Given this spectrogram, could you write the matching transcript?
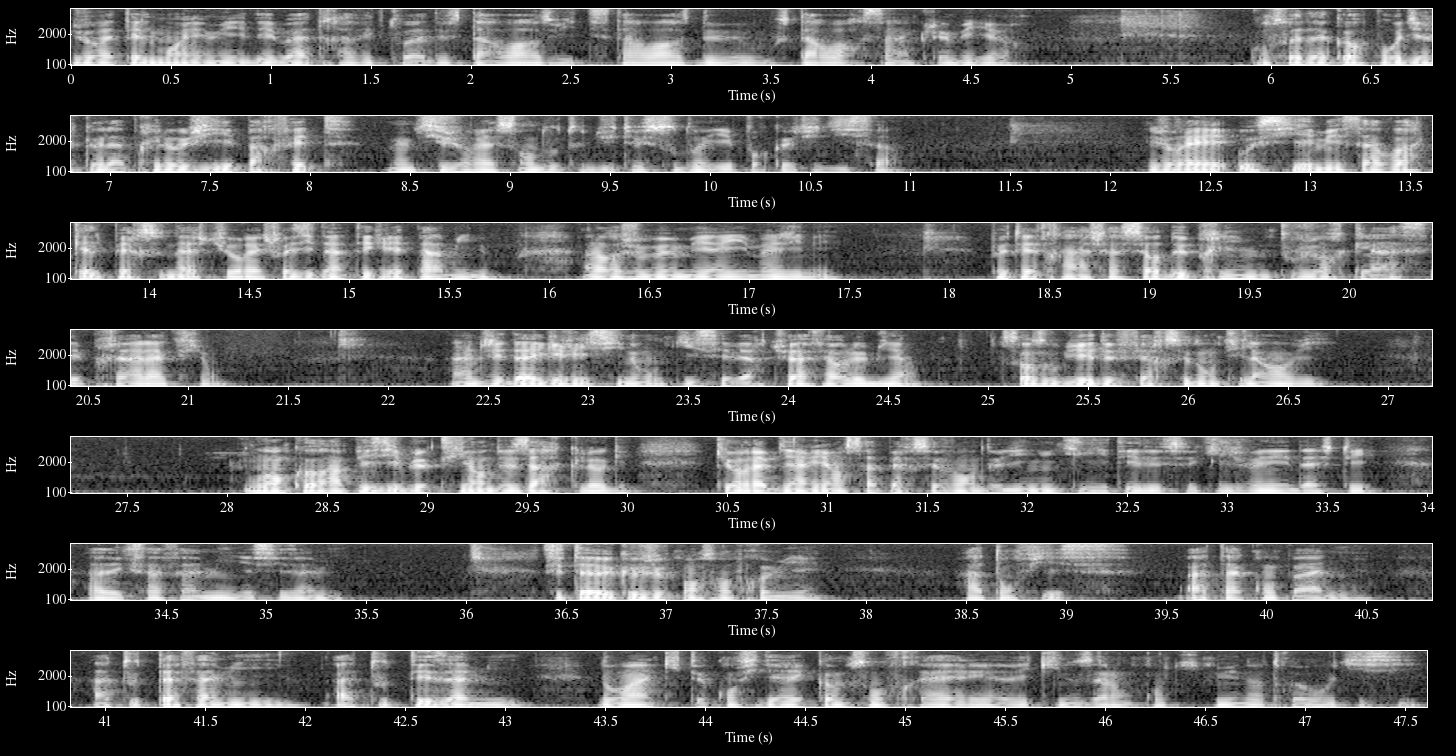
J'aurais tellement aimé débattre avec toi de Star Wars 8, Star Wars 2 ou Star Wars 5, le meilleur. Qu'on soit d'accord pour dire que la prélogie est parfaite, même si j'aurais sans doute dû te soudoyer pour que tu dis ça. J'aurais aussi aimé savoir quel personnage tu aurais choisi d'intégrer parmi nous. Alors je me mets à imaginer. Peut-être un chasseur de primes, toujours classe et prêt à l'action. Un Jedi gris sinon, qui s'évertue à faire le bien, sans oublier de faire ce dont il a envie. Ou encore un paisible client de Zarklog, qui aurait bien ri en s'apercevant de l'inutilité de ce qu'il venait d'acheter avec sa famille et ses amis. C'est à eux que je pense en premier, à ton fils, à ta compagne, à toute ta famille, à toutes tes amis, dont un qui te considérait comme son frère et avec qui nous allons continuer notre route ici.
